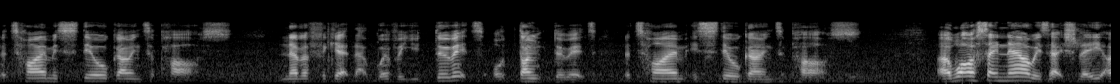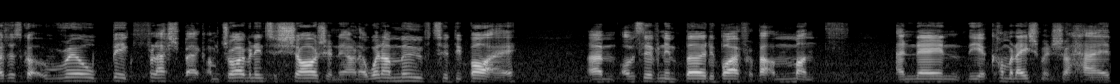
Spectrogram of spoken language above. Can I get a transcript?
the time is still going to pass. Never forget that. Whether you do it or don't do it, the time is still going to pass. Uh, what I'll say now is actually, I just got a real big flashback. I'm driving into Sharjah now. Now, when I moved to Dubai, um, I was living in Bur Dubai for about a month, and then the accommodation which I had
